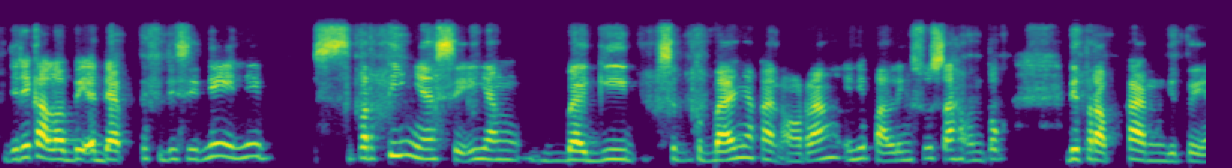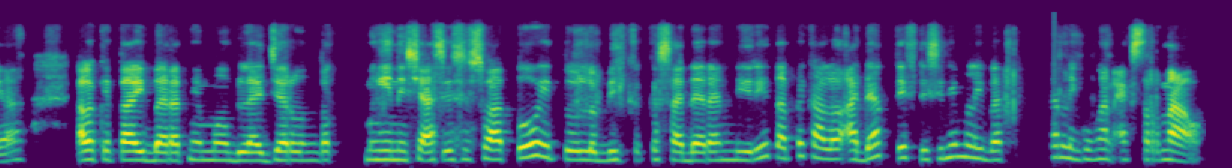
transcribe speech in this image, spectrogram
Jadi kalau be adaptive di sini ini sepertinya sih yang bagi kebanyakan orang ini paling susah untuk diterapkan gitu ya. Kalau kita ibaratnya mau belajar untuk menginisiasi sesuatu itu lebih ke kesadaran diri, tapi kalau adaptif di sini melibatkan lingkungan eksternal.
